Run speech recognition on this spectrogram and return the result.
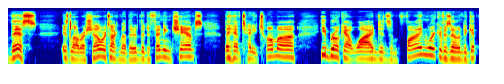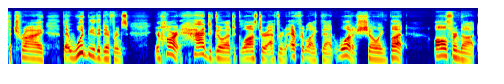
this is La Rochelle we're talking about. They're the defending champs. They have Teddy Thomas. He broke out wide, and did some fine work of his own to get the try that would be the difference. Your heart had to go out to Gloucester after an effort like that. What a showing, but all for naught.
